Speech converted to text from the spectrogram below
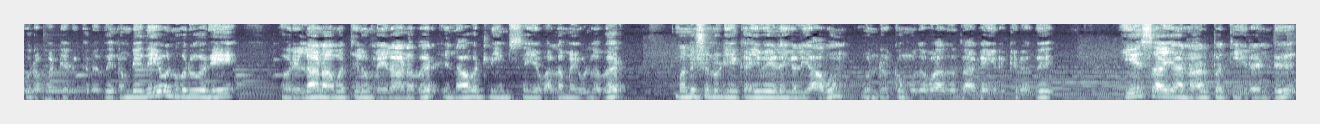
கூறப்பட்டிருக்கிறது. நம்முடைய தேவன் ஒருவரே அவர் எல்லா நாமத்திலும் மேலானவர் எல்லாவற்றையும் செய்ய வல்லமை உள்ளவர். மனுஷனுடைய கைவேலைகள் யாவும் ஒன்றுக்கும் உதவாததாக இருக்கிறது. ஏசாயா நாற்பத்தி இரண்டு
